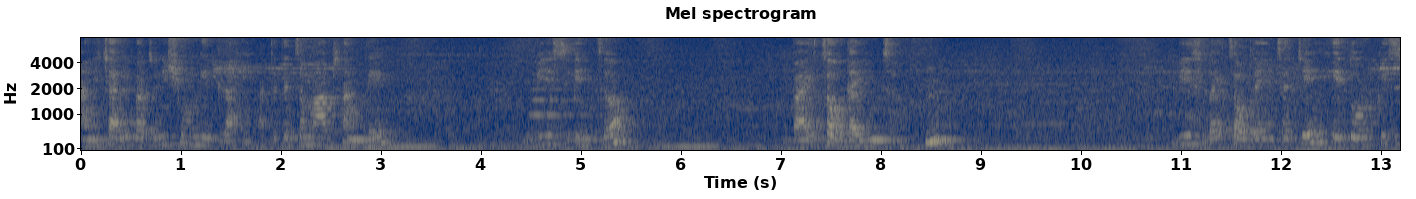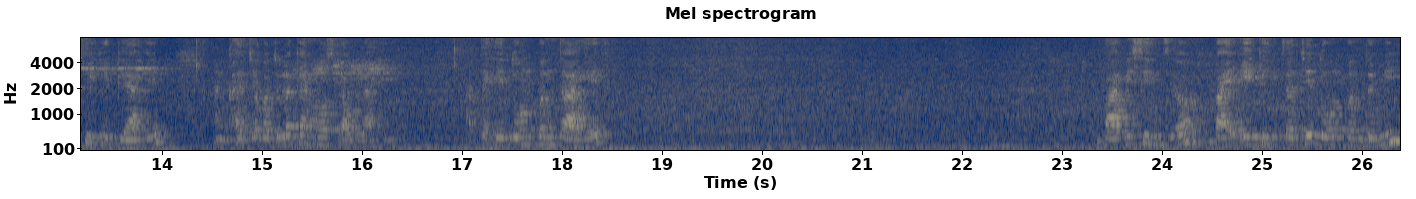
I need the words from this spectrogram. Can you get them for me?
आणि चारी बाजूनी शिवून घेतला आहे. आता त्याचं माप सांगते. वीस इंच बाय चौदा इंच. वीस बाय चौदा इंचाचे हे दोन पीस मी घेतले आहेत. आणि खालच्या बाजूला कॅनव्हास लावला आहे. आता हे दोन बंद आहेत. बावीस इंच बाय एक इंचाचे दोन बंद मी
